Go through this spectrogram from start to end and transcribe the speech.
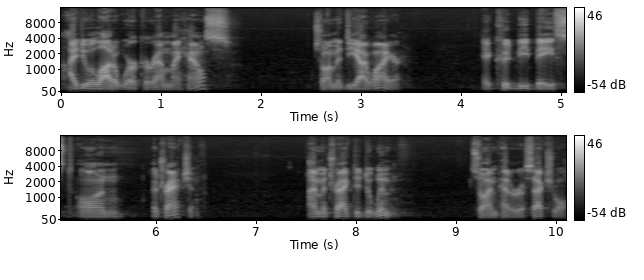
I do a lot of work around my house, so I'm a DIYer. It could be based on attraction. I'm attracted to women, so I'm heterosexual.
